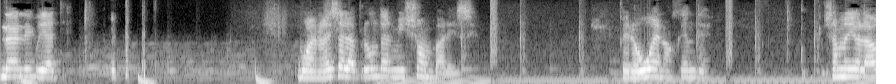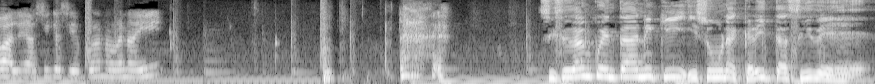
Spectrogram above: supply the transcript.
Dale. Cuídate. Bueno, esa es la pregunta del millón, parece. Pero bueno, gente. Ya me dio la vale, así que si después nos ven ahí. si se dan cuenta, Nikki hizo una carita así de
